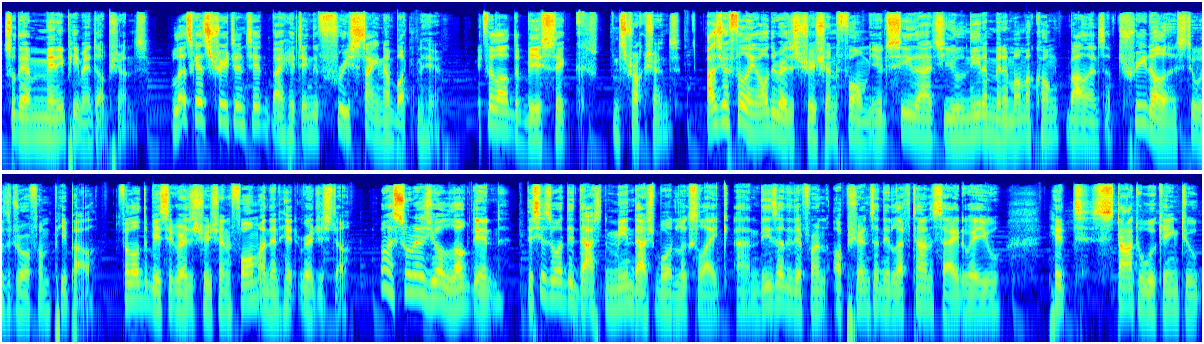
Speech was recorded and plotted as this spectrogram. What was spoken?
So there are many payment options. Let's get straight into it by hitting the free sign up button here. You fill out the basic instructions. As you're filling out the registration form, you'd see that you'll need a minimum account balance of $3 to withdraw from PayPal. Fill out the basic registration form and then hit register. Now, as soon as you're logged in, this is what the, dash, the main dashboard looks like and these are the different options on the left hand side where you hit start working to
